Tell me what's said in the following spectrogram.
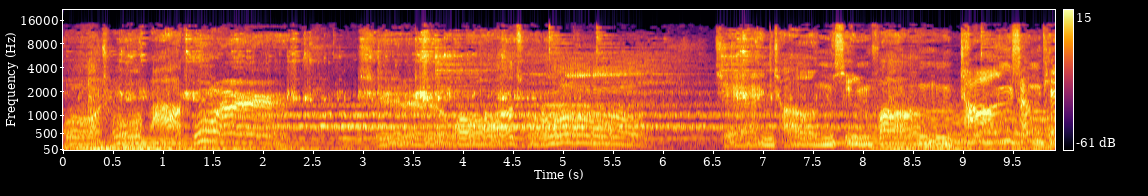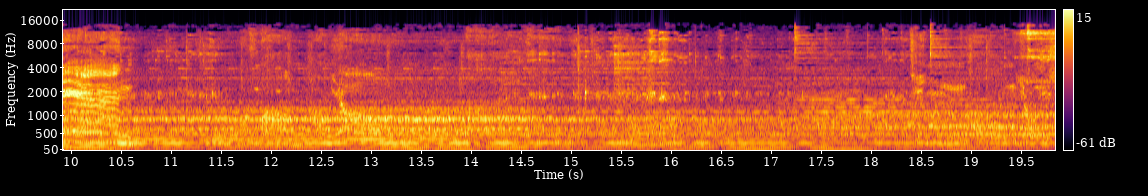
阔出把徒儿是我族，前程新风长生天，我方保佑。青铜勇士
